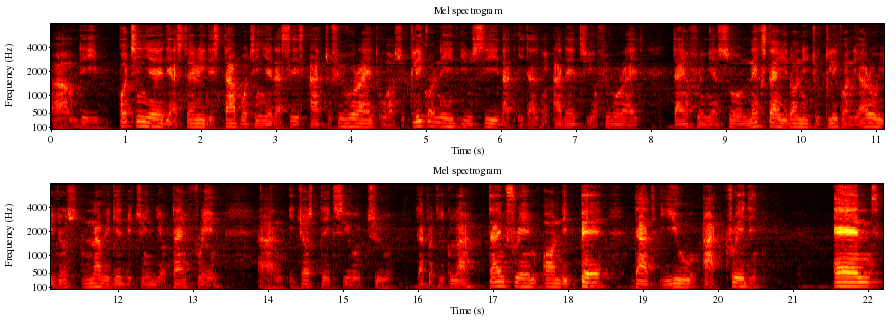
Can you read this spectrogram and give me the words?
um, the button here the asterisk the star button here that says add to favorite once you click on it you see that it has been added to your favorite time frame here. So next time you don't need to click on the arrow you just navigate between your time frame and it just takes you to that particular time frame on the pair that you are trading. And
